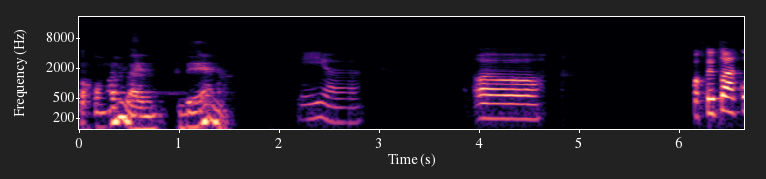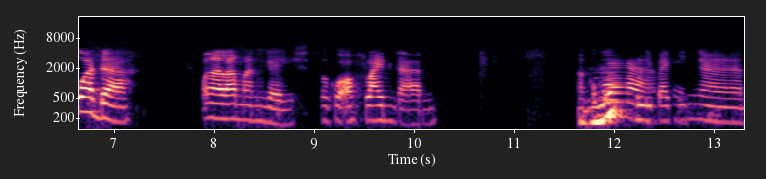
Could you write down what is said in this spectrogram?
toko online lebih enak. Iya. eh waktu itu aku ada pengalaman guys, toko offline kan. Aku mau Hmm. beli packingan,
